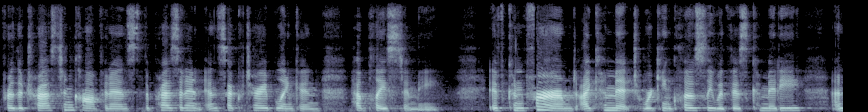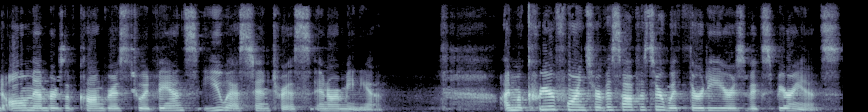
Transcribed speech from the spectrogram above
for the trust and confidence the President and Secretary Blinken have placed in me. If confirmed, I commit to working closely with this committee and all members of Congress to advance U.S. interests in Armenia. I'm a career Foreign Service officer with 30 years of experience.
